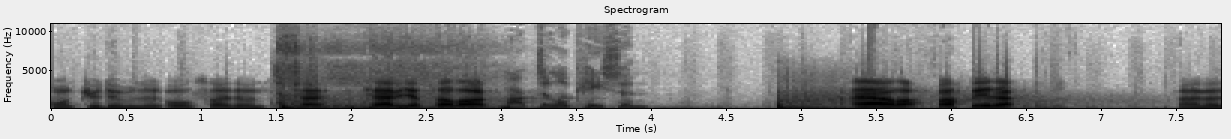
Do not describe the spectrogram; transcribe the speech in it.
O güdümlü olsaydı ter, içeriye salar. Marked a location. Əla. Bax belə. Yəni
